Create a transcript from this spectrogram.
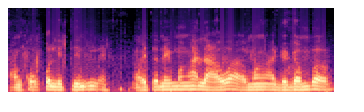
Ang kukulit din nila eh. Oh, ito na yung mga lawa, ang mga gagamba. oh.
